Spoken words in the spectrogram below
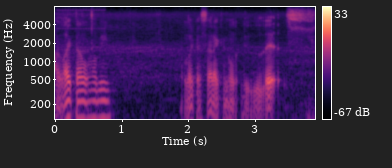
I like that lobby. Like I said, I can only do this.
